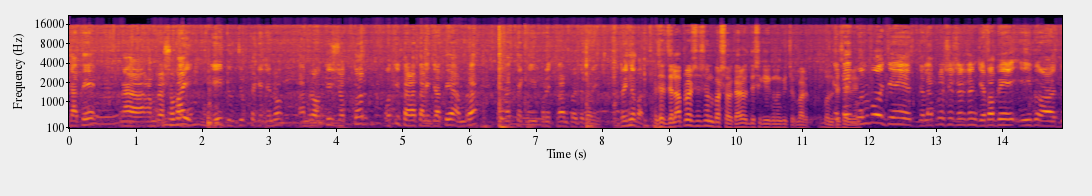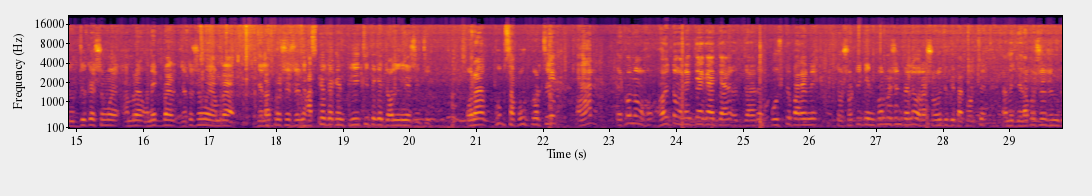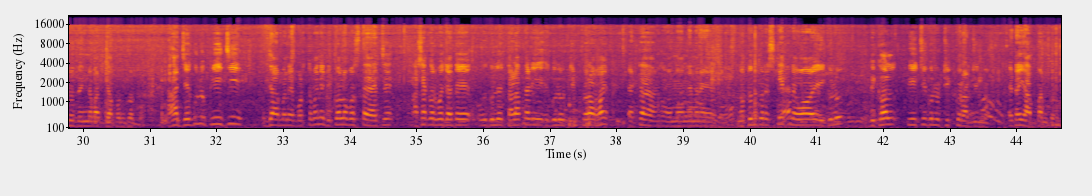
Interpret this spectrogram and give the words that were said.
যাতে আমরা সবাই এই দুর্যোগটাকে যেন আমরা অতি সত্তর অতি তাড়াতাড়ি যাতে আমরা এখান থেকে পরিত্রাণ পেতে পারি। ধন্যবাদ। আচ্ছা জেলা প্রশাসন বা সরকারের উদ্দেশ্যে কি কোনো কিছু বলতে চাইবেন? বলব যে জেলা প্রশাসন যেভাবে এই দুর্যোগের সময় আমরা অনেকবার যত সময় আমরা জেলা প্রশাসন আজকেও দেখেন পিএইচি থেকে জল নিয়ে এসেছি। ওরা খুব সাপোর্ট করছে। আর এখনও হ- হয়তো অনেক জায়গায় পৌঁছতে পারেনি। তো সঠিক ইনফরমেশন পেলে ওরা সহযোগিতা করছে। আমি জেলা প্রশাসনকে ধন্যবাদ জ্ঞাপন করব। আর যেগুলো পিএইচি যা মানে বর্তমানে বিকল অবস্থায় আছে। আশা করব যাতে ওইগুলো তাড়াতাড়ি এগুলো ঠিক করা হয়। একটা মানে মানে নতুন করে স্টেপ নেওয়া হয় এইগুলো, বিকল পিএইচিগুলো ঠিক করার জন্য। এটাই আহ্বান করব।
